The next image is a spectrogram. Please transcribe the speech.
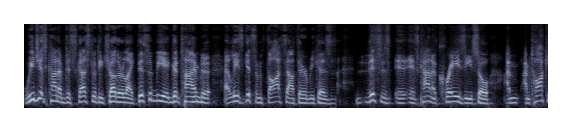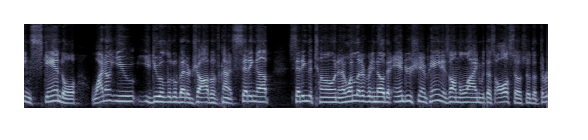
we just kind of discussed with each other like this would be a good time to at least get some thoughts out there because this is is kind of crazy. So I'm I'm talking scandal. Why don't you you do a little better job of kind of setting up setting the tone? And I want to let everybody know that Andrew Champagne is on the line with us also. So the three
